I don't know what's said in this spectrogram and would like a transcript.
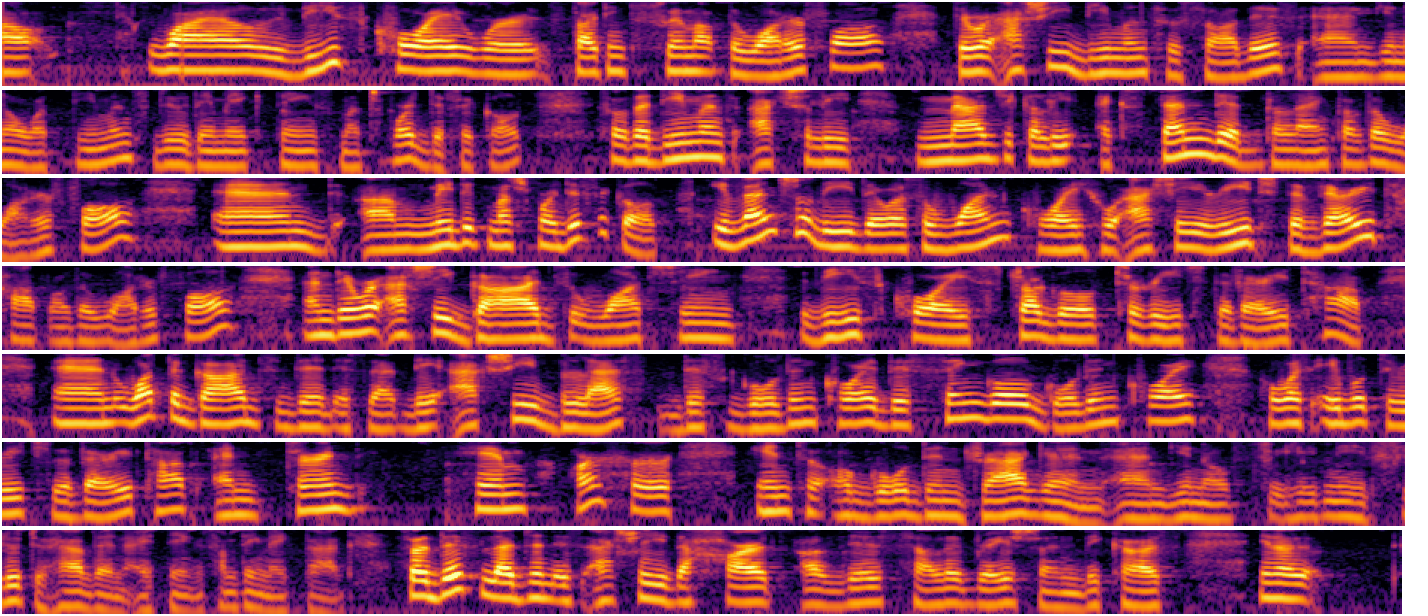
Now, while these koi were starting to swim up the waterfall, there were actually demons who saw this, and you know what demons do? They make things much more difficult. So the demons actually magically extended the length of the waterfall and um, made it much more difficult. Eventually, there was one koi who actually reached the very top of the waterfall, and there were actually gods watching these koi struggle to reach the very top. And what the gods did is that they actually blessed this golden koi, this single golden koi who was able to reach the very top and turned him or her into a golden dragon. And you know he, flew to heaven i think something like that. So this legend is actually the heart of this celebration because you know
